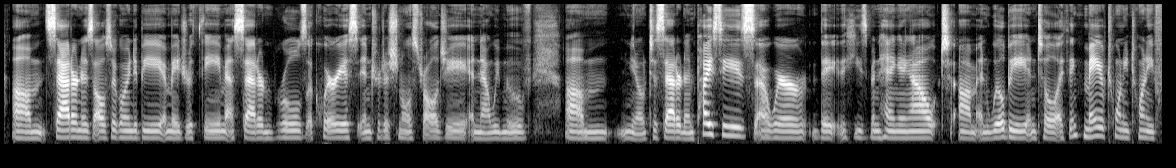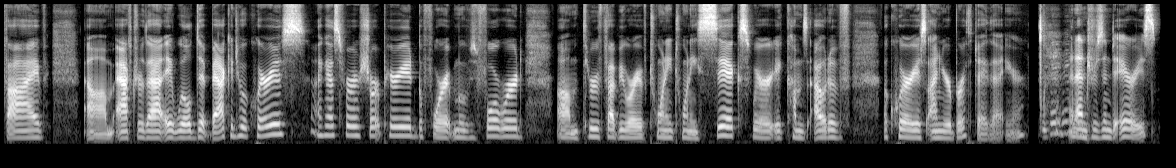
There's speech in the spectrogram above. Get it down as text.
Um, Saturn is also going to be a major theme as Saturn rules Aquarius in traditional astrology astrology, and now we move, um, you know, to Saturn and Pisces, uh, where they he's been hanging out um, and will be until I think May of 2025. Um, after that, it will dip back into Aquarius, I guess, for a short period before it moves forward um, through February of 2026, where it comes out of Aquarius on your birthday that year and enters into Aries.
